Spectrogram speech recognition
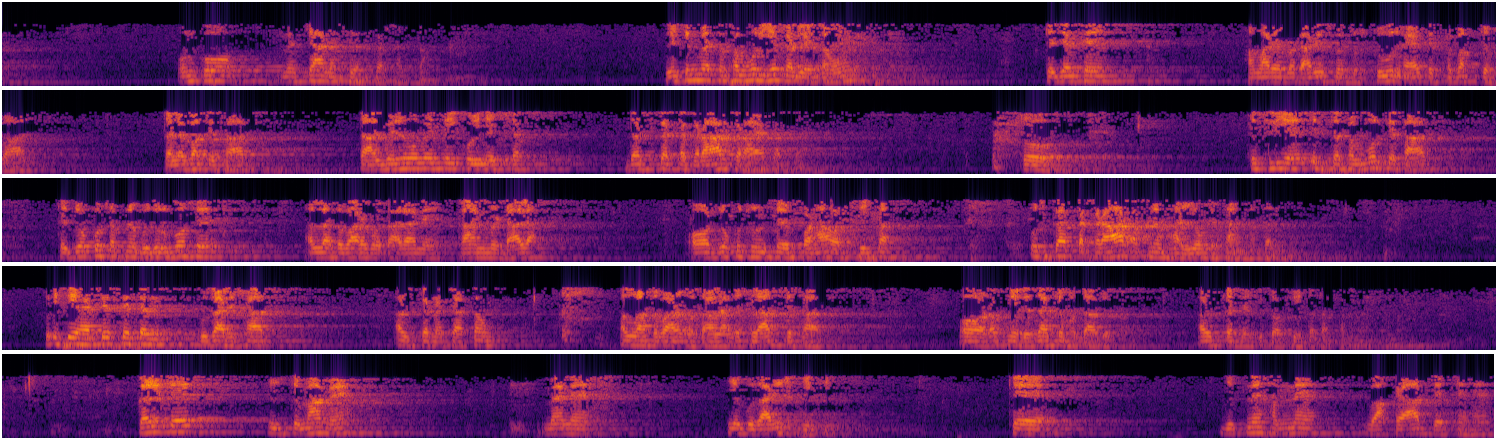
ان کو میں کیا نصیحت کر سکتا ہوں؟ لیکن میں تصور یہ کر لیتا ہوں کہ جیسے ہمارے مدارس میں دستور ہے کہ سبق کے بعد طلبا کے ساتھ طالب علموں میں سے کوئی ایک شخص درس کا تکرار کرایا کرتا ہے۔ تو اس لیے اس تصور کے ساتھ کہ جو کچھ اپنے بزرگوں سے اللہ تبارک و تعالیٰ نے کان میں ڈالا اور جو کچھ ان سے پڑھا اور سیکھا، اس کا تکرار اپنے بھائیوں کے سامنے کروں تو اسی حیثیت سے چند گزارشات عرض کرنا چاہتا ہوں۔ اللہ تبارک و تعالیٰ اخلاق کے ساتھ اور اپنی رضا کے مطابق۔ عرض کرنے کی توفیق عطا فرمائے۔ کل کے اجتماع میں میں نے یہ گزارش کی تھی کہ جتنے ہم نے واقعات دیکھے ہیں،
